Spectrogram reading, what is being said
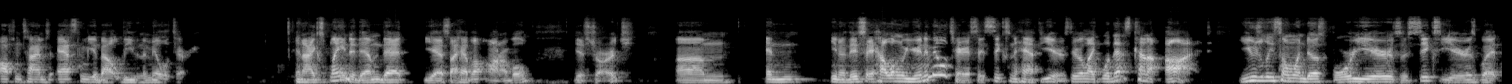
oftentimes ask me about leaving the military, and I explain to them that yes, I have an honorable discharge, um, and you know they say, "How long were you in the military?" I say six and a half years. They're like, "Well, that's kind of odd. Usually, someone does four years or six years, but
